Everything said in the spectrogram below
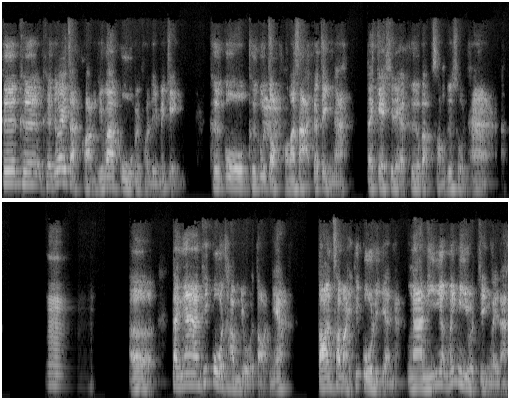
คือคือคือด้วยจากความที่ว่ากูเป็นคนเรียนไม่เก่ง คือกูคือกูจบธรรมศาสตร์ก็จริงนะแต่เกรดเฉลี่ยคือแบบสองจุดศูนย์ห้าอืมเออ แต่งานที่กูทำอยู่ตอนเนี้ย ตอนสมัยที่กูเรียนเนี่ยงานนี้ยังไม่มีอยู่จริงเลยนะ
